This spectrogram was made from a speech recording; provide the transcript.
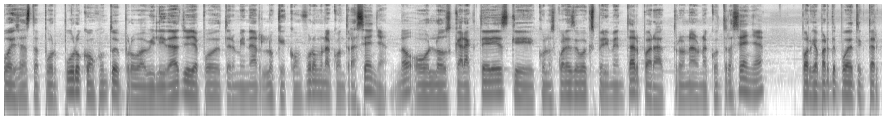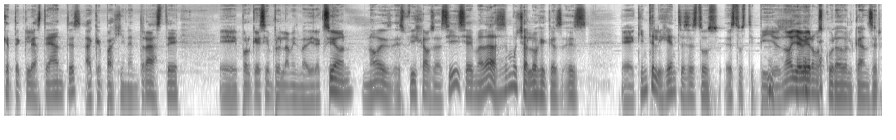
pues hasta por puro conjunto de probabilidad yo ya puedo determinar lo que conforma una contraseña, ¿no? O los caracteres que, con los cuales debo experimentar para tronar una contraseña, porque aparte puedo detectar qué tecleaste antes, a qué página entraste, eh, porque siempre es la misma dirección, ¿no? Es, fija, o sea, sí, sí hay maneras, es mucha lógica, es... Eh, qué inteligentes estos, estos tipillos, ¿no? Ya hubiéramos curado el cáncer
